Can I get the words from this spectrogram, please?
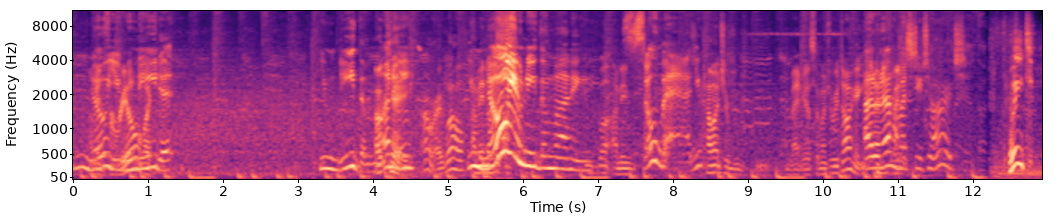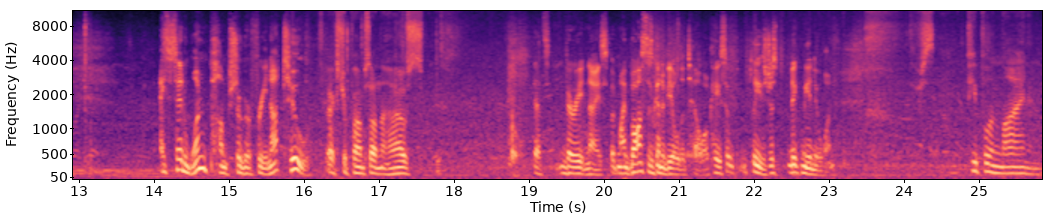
you know for you real? Like- need it. You need the money. Okay. All right. Well, You I mean, know you need the money. Well, I mean, So bad. You. how much are we? I guess how much are we talking? I don't know how mean, much do you charge. Wait! I said one pump sugar free, not two. Extra pumps on the house. That's very nice, but my boss is going to be able to tell, okay? So please, just make me a new one. There's people in line, and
